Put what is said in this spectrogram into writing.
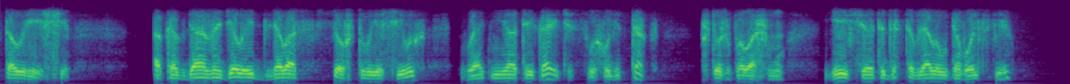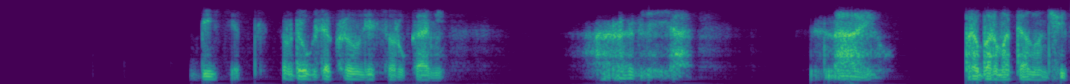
стал резче. «А когда она делает для вас все, что в ее силах, вы от нее отрекаетесь, выходит так. Что же, по-вашему, ей все это доставляло удовольствие?» Бикет вдруг закрыл лицо руками. «Разве я «Знаю», — пробормотал он чуть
